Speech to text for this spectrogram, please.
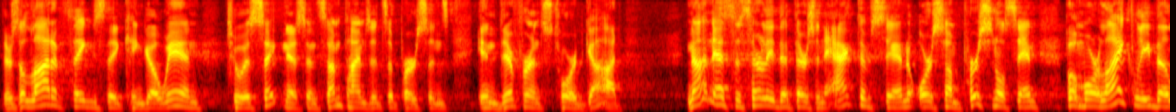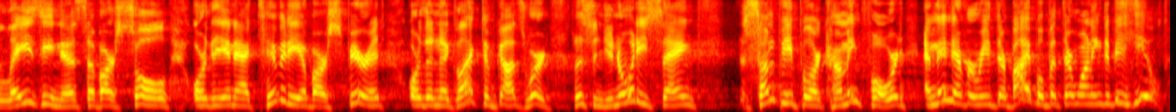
There's a lot of things that can go in to a sickness, and sometimes it's a person's indifference toward God. Not necessarily that there's an act of sin or some personal sin, but more likely the laziness of our soul or the inactivity of our spirit or the neglect of God's word. Listen, you know what he's saying? Some people are coming forward and they never read their Bible, but they're wanting to be healed.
